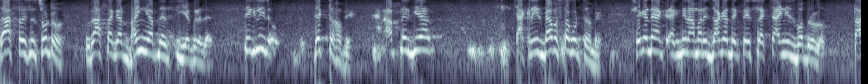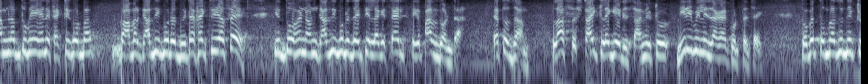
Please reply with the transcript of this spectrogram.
রাস্তা হয়েছে ছোট, রাস্তাঘাট ভাঙে আপনার ইয়ে করে দেয় তো এগুলি দেখতে হবে। আপনার গিয়া চাকরির ব্যবস্থা করতে হবে। সেখানে এক- একদিন আমার জায়গা দেখতে এসেছিল এক চাইনিজ ভদ্রলোক। তা আমি তুমি এখানে ফ্যাক্টরি করবা। আমার গাজীপুরে দুইটা ফ্যাক্টরি আছে, কিন্তু গাজীপুরে যাইতে লাগে চার থেকে পাঁচ ঘণ্টা। এত জাম। প্লাস স্ট্রাইক লেগে রয়েছে। আমি একটু নিরিবিলি জায়গায় করতে চাই। তবে তোমরা যদি একটু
